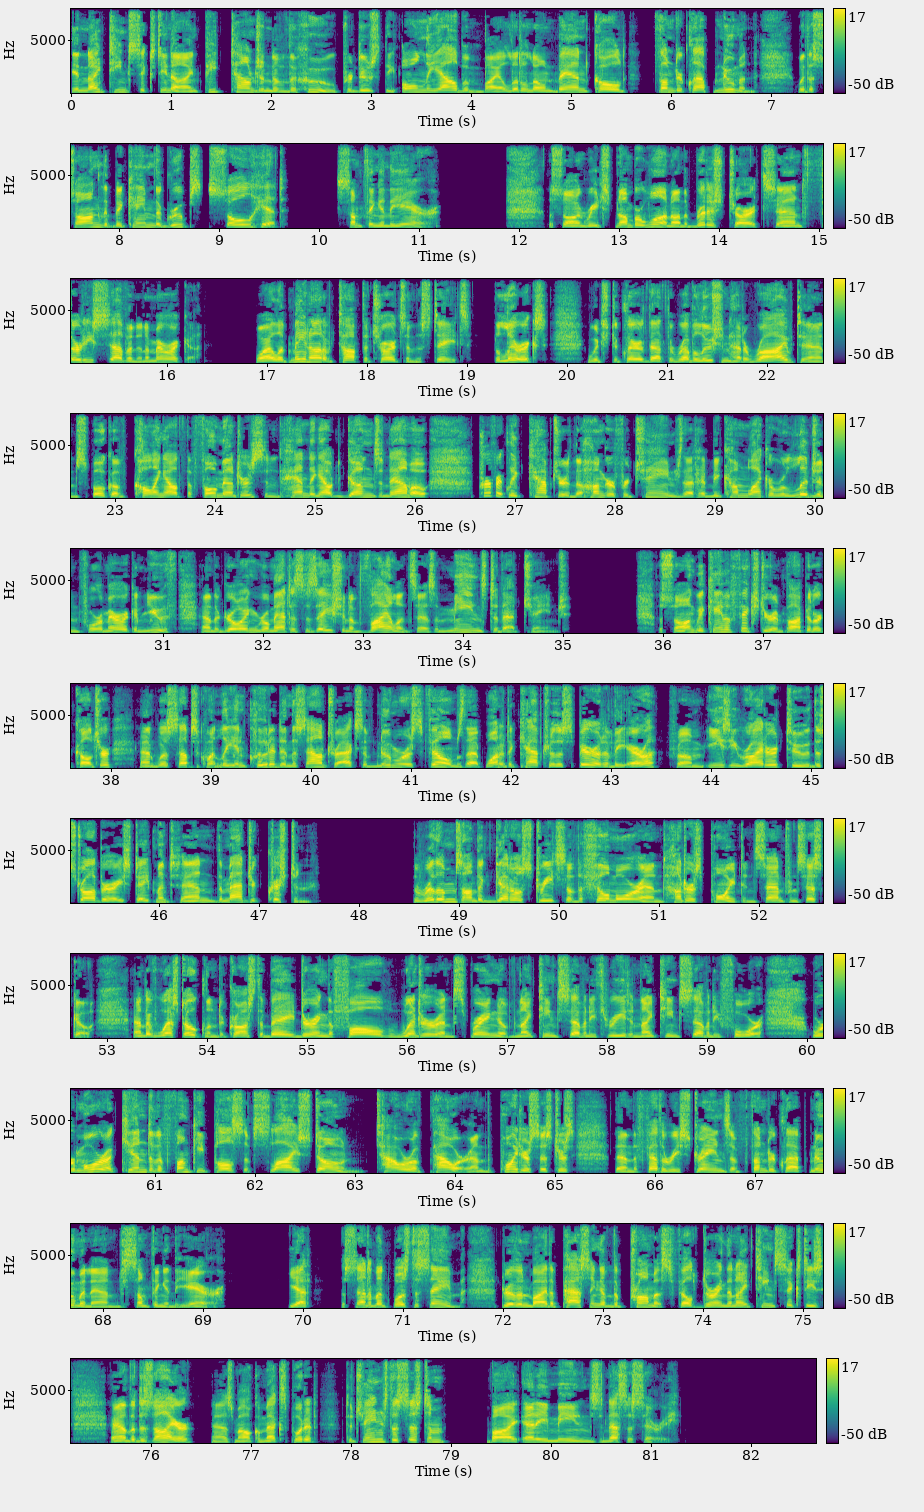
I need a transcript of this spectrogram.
In 1969, Pete Townshend of The Who produced the only album by a little known band called Thunderclap Newman, with a song that became the group's sole hit, Something in the Air. The song reached number one on the British charts and 37 in America. While it may not have topped the charts in the States, the lyrics, which declared that the revolution had arrived and spoke of calling out the fomenters and handing out guns and ammo, perfectly captured the hunger for change that had become like a religion for American youth and the growing romanticization of violence as a means to that change. The song became a fixture in popular culture and was subsequently included in the soundtracks of numerous films that wanted to capture the spirit of the era, from Easy Rider to The Strawberry Statement and The Magic Christian. The rhythms on the ghetto streets of the Fillmore and Hunters Point in San Francisco and of West Oakland across the bay during the fall, winter, and spring of 1973 to 1974 were more akin to the funky pulse of Sly Stone, Tower of Power, and the Pointer Sisters than the feathery strains of Thunderclap Newman and Something in the Air. Yet, the sentiment was the same, driven by the passing of the promise felt during the 1960s and the desire, as Malcolm X put it, to change the system by any means necessary.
